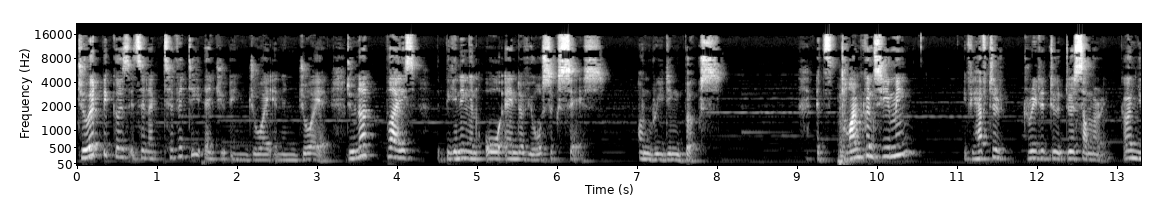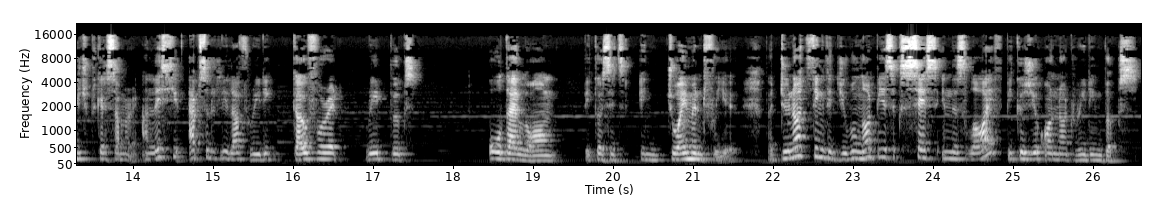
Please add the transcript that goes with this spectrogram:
Do it because it's an activity that you enjoy and enjoy it. Do not place the beginning and all end of your success on reading books. It's time consuming. If you have to read it, do, do a summary. Go on YouTube to get a summary. Unless you absolutely love reading, go for it. Read books, all day long because it's enjoyment for you. But do not think that you will not be a success in this life because you are not reading books.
